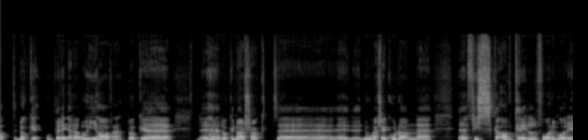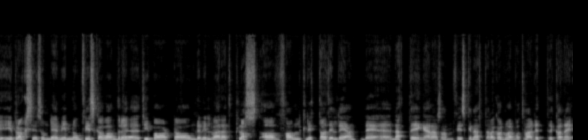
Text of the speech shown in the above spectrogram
at dere opererer jo i havet. Dere, dere nær sagt eh, Nå vet jeg hvordan eh, Eh, fiske av krill foregår i, praksis, om det minner om fiske av andre typer arter, om det vil være et plastavfall knytta til det, enten det er netting eller sånn fiskenett eller hva det måtte være. Det kan jeg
